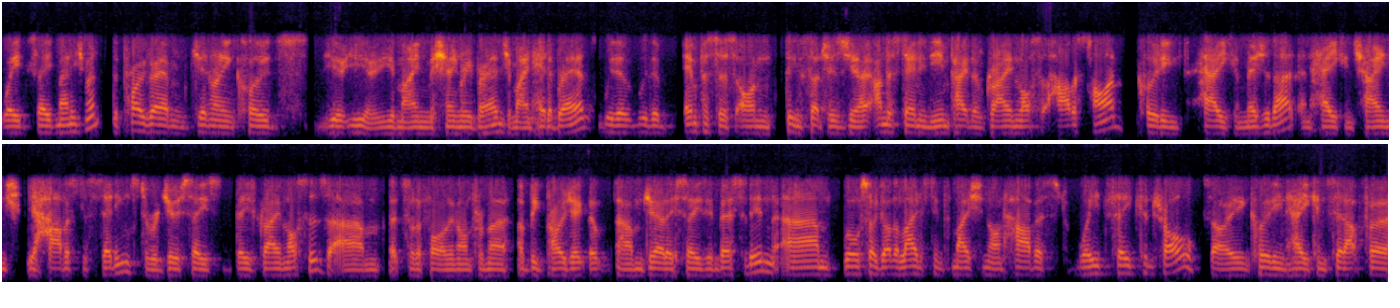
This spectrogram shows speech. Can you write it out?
weed seed management. The program generally includes your, your, your main machinery brands, your main header brands, with a with an emphasis on things such as you know understanding the impact of grain loss at harvest time, including how you can measure that and how you can change your harvester settings to reduce these these grain losses. Um, that's sort of following on from a, a big project that um, GRDC is invested in. Um, we've also got the latest information on harvest weed seed control, so including how you can set up for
